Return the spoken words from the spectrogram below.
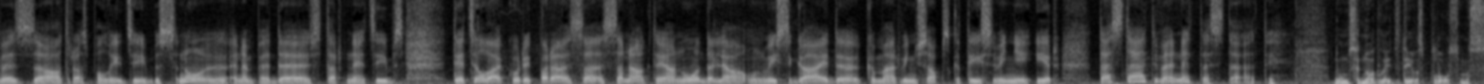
bez ātrās palīdzības, nu, NMPD starpniecības. Tie cilvēki, kuri parā, sanāk tajā nodaļā un visi gaida, kamēr viņus apskatīs, viņi ir testēti vai netestēti? Nu, mums ir nodalīts divas plūsmas.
